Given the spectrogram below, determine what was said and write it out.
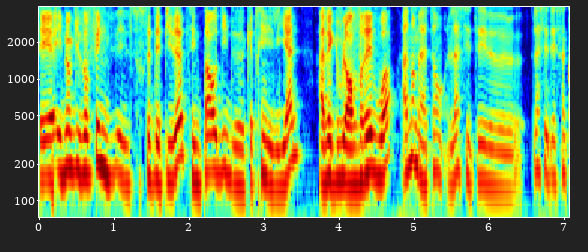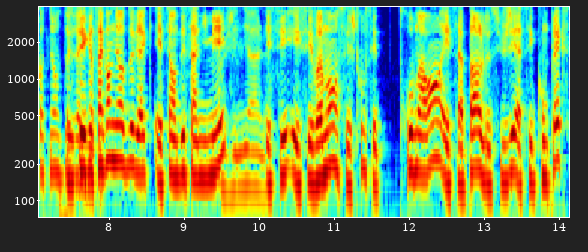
et, et donc, ils ont fait une, sur cet épisode, c'est une parodie de Catherine et Liliane avec leur vraie voix. Ah non, mais attends, là c'était euh, là c'était 50 nuances de grec. C'était 50 nuances de grec. Et c'est en dessin animé. Oh, génial. Et c'est, et c'est vraiment, c'est, je trouve, c'est trop marrant et ça parle de sujets assez complexes.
